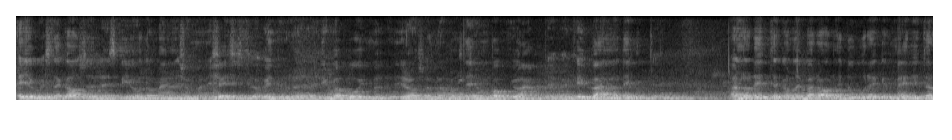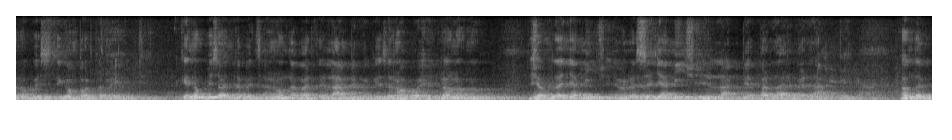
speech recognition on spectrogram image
E io queste cose le scrivo domani sul manifesto, quindi non le dico a voi, ma le dirò su una platea un po' più ampia, perché vanno dette, vanno dette con le parole dure che meritano questi comportamenti. Perché non bisogna pensare, non da parte dell'ampia, perché sennò poi, no, no, no, diciamo dagli amici, devono essere gli amici dell'Ampi a parlare per l'Ampi, non deve,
